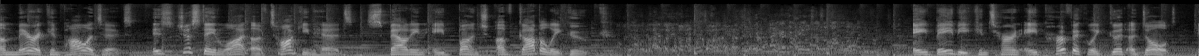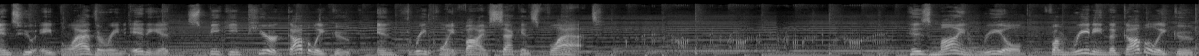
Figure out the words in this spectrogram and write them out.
American politics is just a lot of talking heads spouting a bunch of gobbledygook. A baby can turn a perfectly good adult into a blathering idiot speaking pure gobbledygook in 3.5 seconds flat. His mind reeled from reading the gobbledygook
